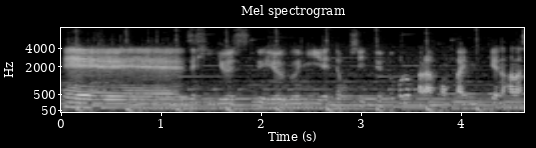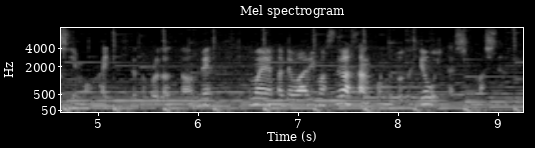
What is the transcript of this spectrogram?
えー、ぜひ優遇に入れてほしいというところから、今回日経の話にも入ってきたところだったので、細やかではありますが、参考にお届けをいたしました。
